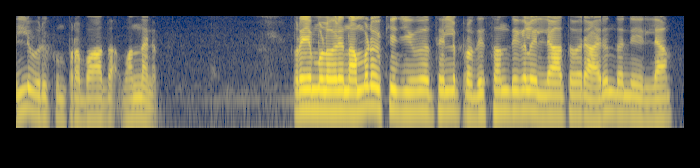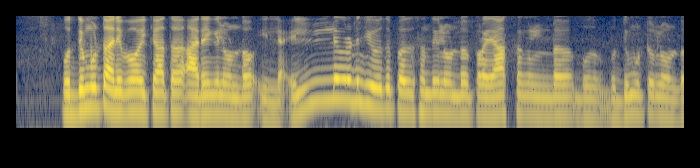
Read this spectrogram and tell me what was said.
എല്ലാവർക്കും പ്രഭാത വന്ദനം. പ്രിയമുള്ളവർ നമ്മുടെയൊക്കെ ജീവിതത്തിൽ പ്രതിസന്ധികളില്ലാത്തവരാരും തന്നെ ഇല്ല ബുദ്ധിമുട്ട് അനുഭവിക്കാത്ത ആരെങ്കിലും ഉണ്ടോ ഇല്ല. എല്ലാവരുടെയും ജീവിതത്തിൽ പ്രതിസന്ധികളുണ്ട് പ്രയാസങ്ങളുണ്ട് ബുദ്ധിമുട്ടുകളുണ്ട്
